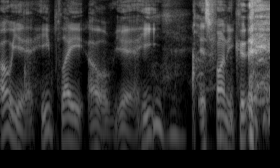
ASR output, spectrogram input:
Oh yeah, he played. Oh yeah, he. It's funny because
